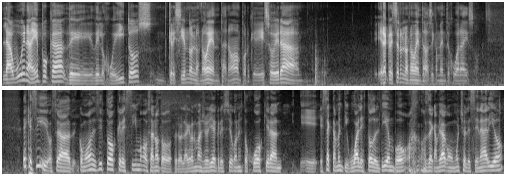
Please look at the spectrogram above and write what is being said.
La buena época de, de los jueguitos creciendo en los 90, ¿no? Porque eso era... Era crecer en los 90, básicamente, jugar a eso. Es que sí, o sea, como vos decís, todos crecimos, o sea, no todos, pero la gran mayoría creció con estos juegos que eran eh, exactamente iguales todo el tiempo. o sea, cambiaba como mucho el escenario.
